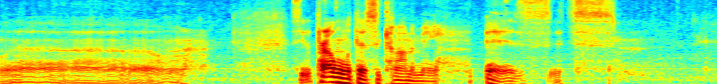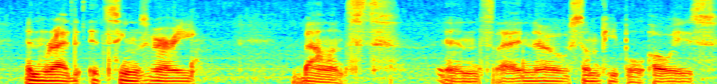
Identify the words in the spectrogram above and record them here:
uh, see the problem with this economy is it's in red it seems very balanced. And I know some people always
